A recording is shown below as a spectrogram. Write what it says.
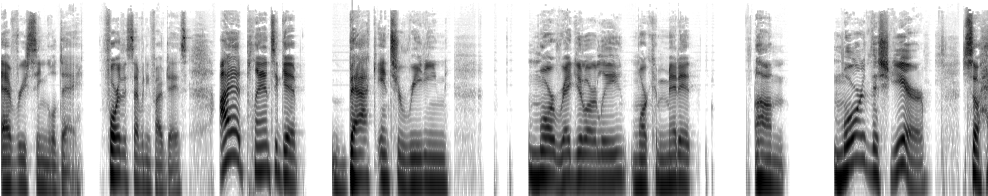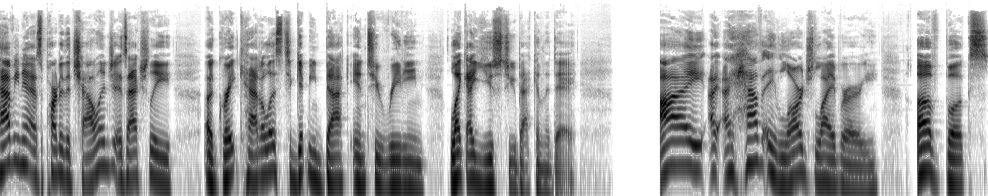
every single day for the 75 days. I had planned to get back into reading more regularly, more committed, um, more this year. So having it as part of the challenge is actually a great catalyst to get me back into reading like I used to back in the day. I I, I have a large library of books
